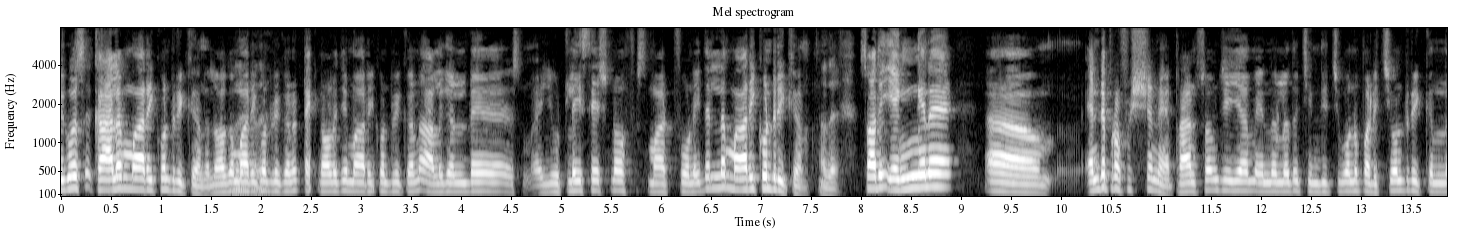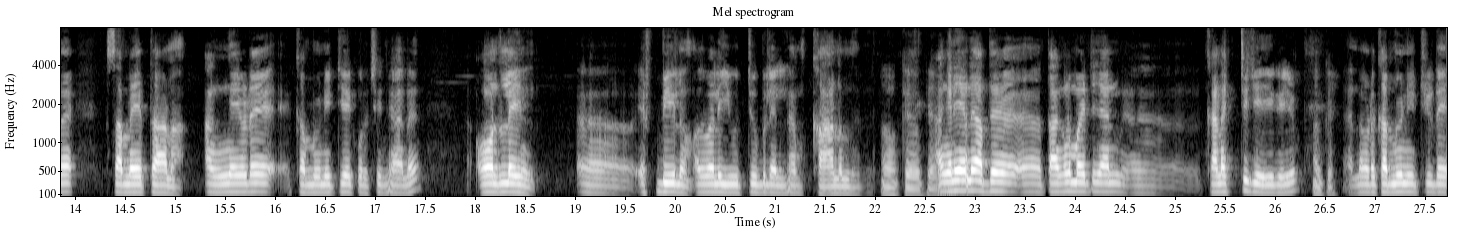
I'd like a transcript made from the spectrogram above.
ബിക്കോസ് കാലം മാറിക്കൊണ്ടിരിക്കുകയാണ് ലോകം മാറിക്കൊണ്ടിരിക്കുകയാണ് ടെക്നോളജി മാറിക്കൊണ്ടിരിക്കുകയാണ് ആളുകളുടെ യൂട്ടിലൈസേഷൻ ഓഫ് സ്മാർട്ട് ഫോൺ ഇതെല്ലാം മാറിക്കൊണ്ടിരിക്കുകയാണ്. സോ അത് എങ്ങനെ എന്റെ പ്രൊഫഷനെ ട്രാൻസ്ഫോം ചെയ്യാം എന്നുള്ളത് ചിന്തിച്ചുകൊണ്ട് പഠിച്ചുകൊണ്ടിരിക്കുന്ന സമയത്താണ് അങ്ങയുടെ കമ്മ്യൂണിറ്റിയെ കുറിച്ച് ഞാൻ ഓൺലൈനിൽ എഫ് ബിയിലും അതുപോലെ യൂട്യൂബിലെല്ലാം കാണുന്നത്. അങ്ങനെയാണ് അത് താങ്കളുമായിട്ട് ഞാൻ കണക്ട് ചെയ്യുകയും നമ്മുടെ കമ്മ്യൂണിറ്റിയുടെ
